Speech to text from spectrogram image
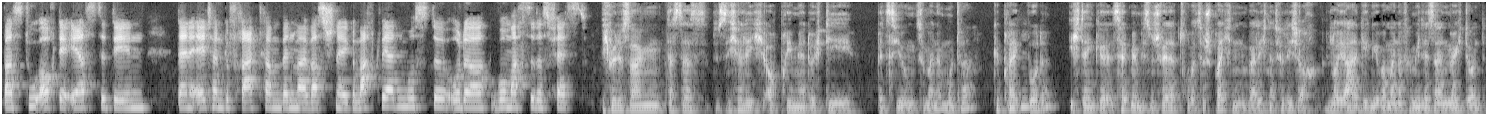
warst du auch der Erste, den deine Eltern gefragt haben, wenn mal was schnell gemacht werden musste? Oder wo machst du das fest? Ich würde sagen, dass das sicherlich auch primär durch die Beziehung zu meiner Mutter geprägt mhm. wurde. Ich denke, es fällt mir ein bisschen schwer darüber zu sprechen, weil ich natürlich auch loyal gegenüber meiner Familie sein möchte und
